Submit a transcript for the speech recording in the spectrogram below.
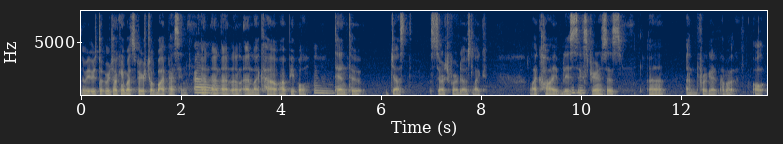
we, we're talking about spiritual bypassing and, and, and, and, and like how, how people tend to just search for those like like high bliss experiences uh, and forget about all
